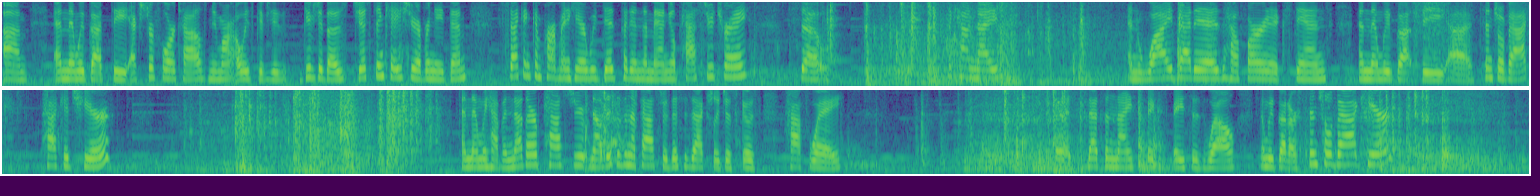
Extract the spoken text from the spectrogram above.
Um, and then we've got the extra floor tiles. Newmar always gives you, gives you those just in case you ever need them. Second compartment here, we did put in the manual pass-through tray. So look how nice and wide that is, how far it extends. And then we've got the uh, central vac package here. And then we have another pass-through. Now this isn't a pass-through, this is actually just goes halfway. But that's a nice big space as well. Then we've got our central vac here.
